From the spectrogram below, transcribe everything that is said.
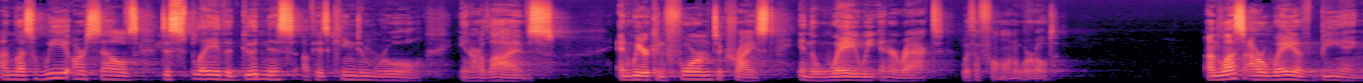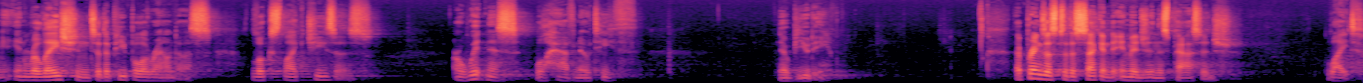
unless we ourselves display the goodness of his kingdom rule in our lives and we are conformed to Christ in the way we interact with a fallen world. Unless our way of being in relation to the people around us looks like Jesus, our witness will have no teeth, no beauty. That brings us to the second image in this passage light.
